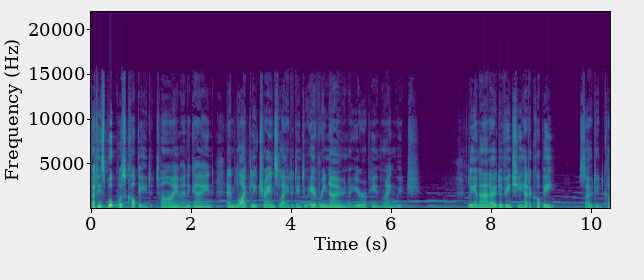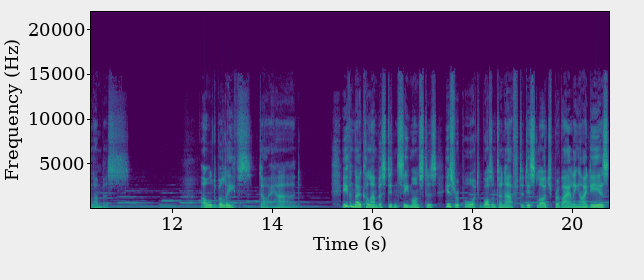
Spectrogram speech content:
But his book was copied time and again and likely translated into every known European language. Leonardo da Vinci had a copy, so did Columbus. Old beliefs die hard. Even though Columbus didn't see monsters, his report wasn't enough to dislodge prevailing ideas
